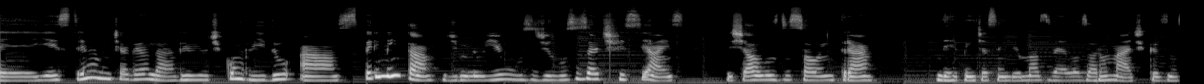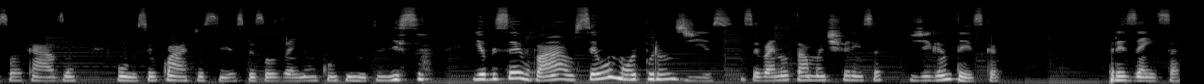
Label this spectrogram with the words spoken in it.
É, e é extremamente agradável e eu te convido a experimentar diminuir o uso de luzes artificiais, deixar a luz do sol entrar de repente acender umas velas aromáticas na sua casa ou no seu quarto, se as pessoas aí não curtem muito isso, e observar o seu humor por uns dias. Você vai notar uma diferença gigantesca. Presença.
